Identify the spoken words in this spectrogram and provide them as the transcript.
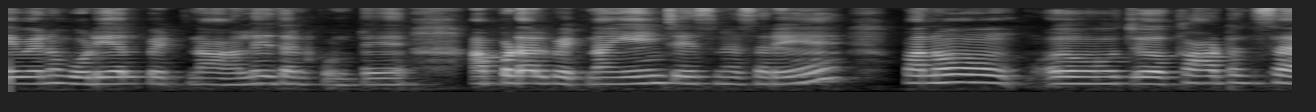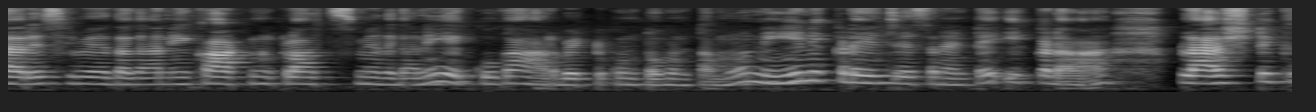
ఏవైనా వడియాలు పెట్టినా లేదనుకుంటే అప్పడాలు పెట్టినా ఏం చేసినా సరే మనం కాటన్ శారీస్ మీద కానీ కాటన్ క్లాత్స్ మీద కానీ ఎక్కువగా ఆరబెట్టుకుంటూ ఉంటాము. నేను ఇక్కడ ఏం చేశానంటే ఇక్కడ ప్లాస్టిక్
